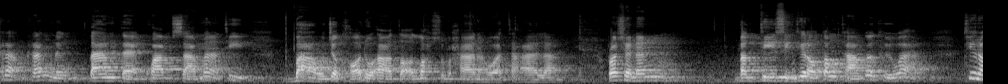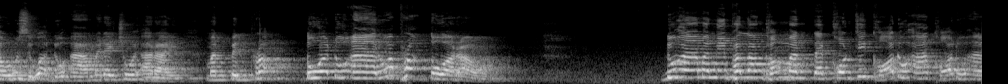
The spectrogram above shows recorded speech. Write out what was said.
ครั้งครั้งหนึ่งตามแต่ความสามารถที่บ่าวจะขอดูอาต่อ Allah Subhanahu wa Taala เพราะฉะนั้น บางทีสิ่งที่เราต้องถามก็คือว่าที่เรารู้สึกว่าดูอาไม่ได้ช่วยอะไร มันเป็นเพราะตัวดูอาหรือว่าเพราะตัวเราดูอามันมีพลังของมัน แต่คนที่ขอดูอาขอดูอา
